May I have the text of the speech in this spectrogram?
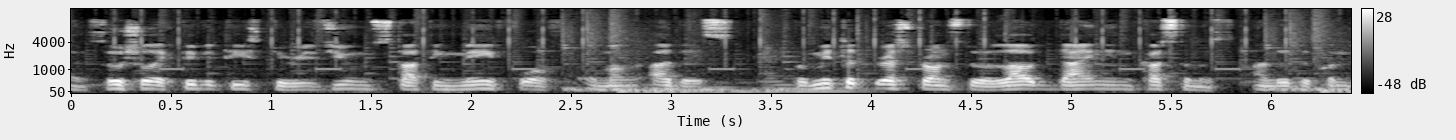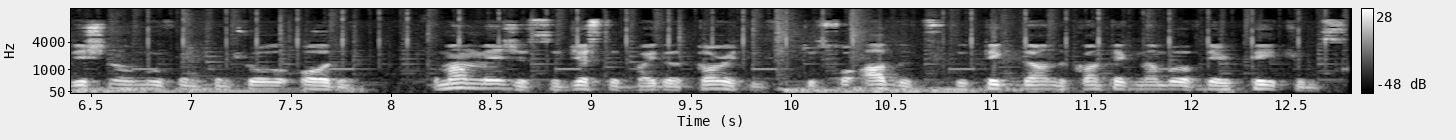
and social activities to resume starting May 4th, among others, permitted restaurants to allow dine in customers under the Conditional Movement Control Order. Among measures suggested by the authorities is for outlets to take down the contact number of their patrons.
